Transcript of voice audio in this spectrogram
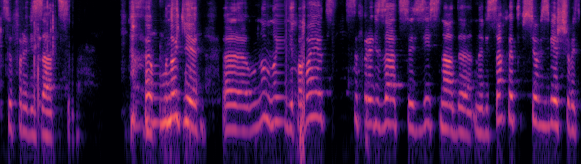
цифровизация. Многие, э, ну, многие побаиваются цифровизации, здесь надо на весах это все взвешивать,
